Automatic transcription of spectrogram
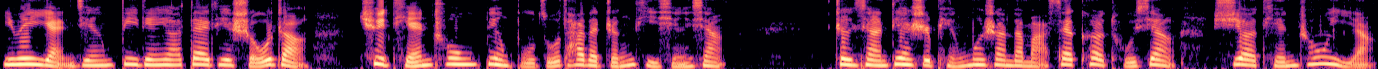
因为眼睛必定要代替手掌去填充并补足它的整体形象。正像电视屏幕上的马赛克图像需要填充一样，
